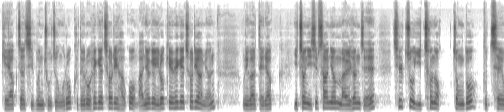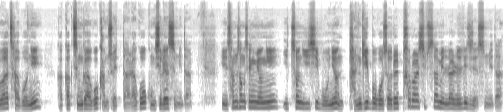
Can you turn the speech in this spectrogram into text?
계약자 지분 조정으로 그대로 회계 처리하고 만약에 이렇게 회계 처리하면 우리가 대략 2024년 말 현재 7조 2천억 정도 부채와 자본이 각각 증가하고 감소했다라고 공시를 했습니다. 이 삼성생명이 2025년 반기 보고서를 8월 13일 날 릴리즈했습니다.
